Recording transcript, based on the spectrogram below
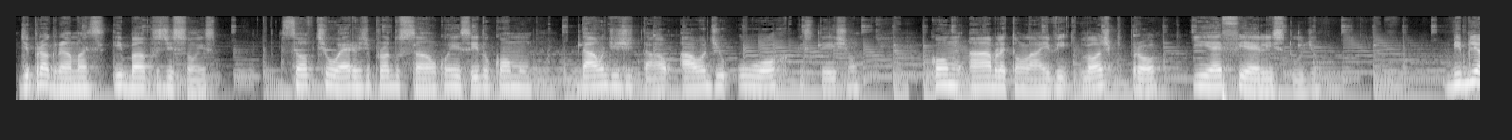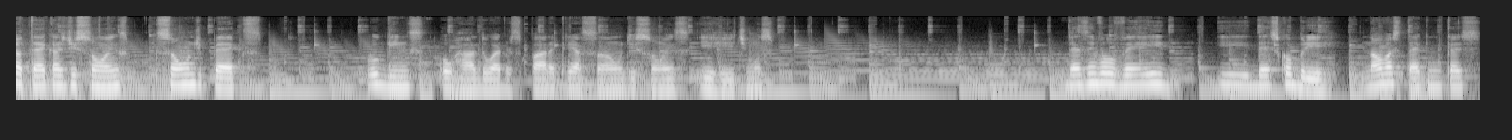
de programas e bancos de sons, softwares de produção conhecido como Down Digital Audio Workstation como Ableton Live, Logic Pro e FL Studio. Bibliotecas de sons, soundpacks, plugins ou hardwares para criação de sons e ritmos. Desenvolver e descobrir novas técnicas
